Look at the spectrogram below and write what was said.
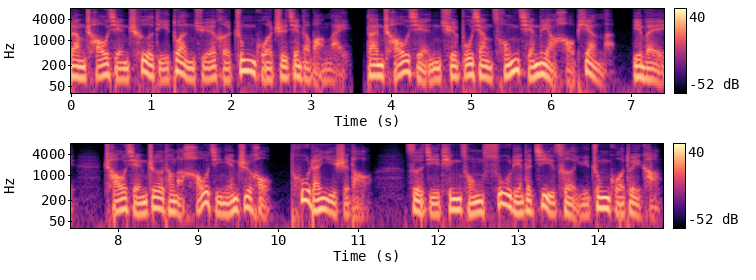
让朝鲜彻底断绝和中国之间的往来。但朝鲜却不像从前那样好骗了，因为朝鲜折腾了好几年之后，突然意识到自己听从苏联的计策与中国对抗，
